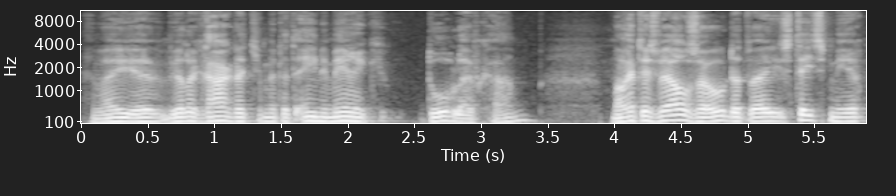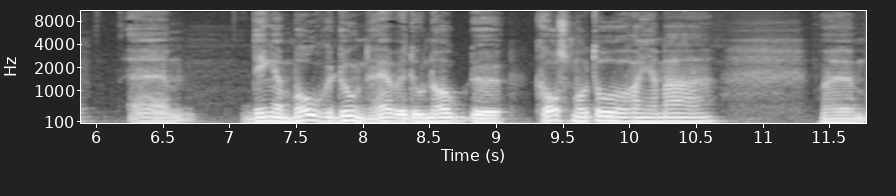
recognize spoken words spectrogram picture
En wij eh, willen graag dat je met het ene merk door blijft gaan. Maar het is wel zo dat wij steeds meer ehm, dingen mogen doen. Hè. We doen ook de crossmotoren van Yamaha. We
